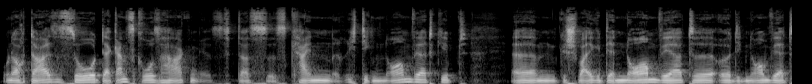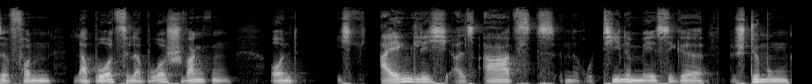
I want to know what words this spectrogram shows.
Und auch da ist es so, der ganz große Haken ist, dass es keinen richtigen Normwert gibt, ähm, geschweige der Normwerte oder die Normwerte von Labor zu Labor schwanken. Und ich eigentlich als Arzt eine routinemäßige Bestimmung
